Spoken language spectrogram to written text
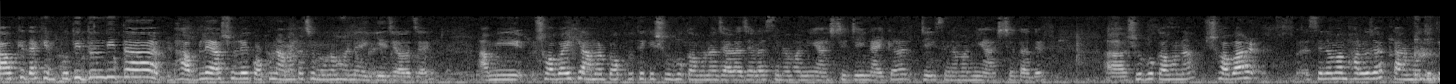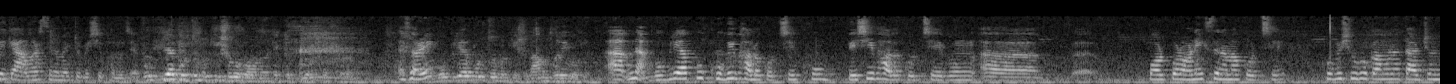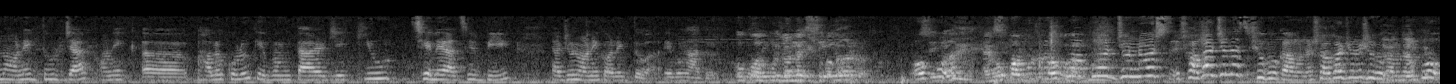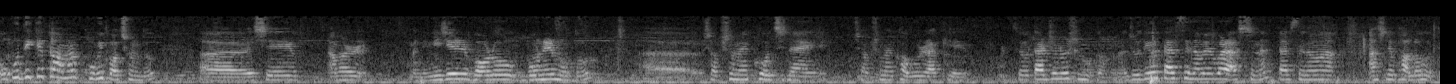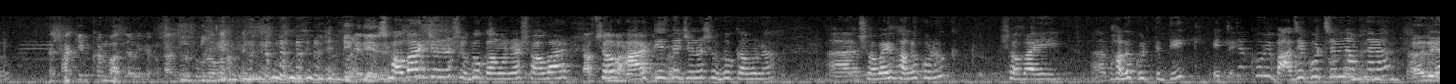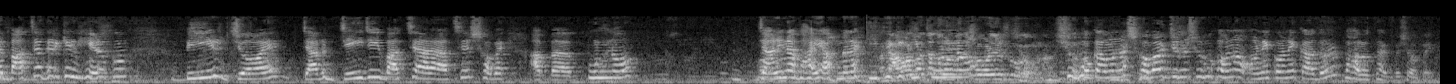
কাউকে দেখেন প্রতিদ্বন্দ্বিতা ভাবলে আসলে কখনো আমার কাছে মনে হয় না এগিয়ে যাওয়া যায়। আমি সবাইকে আমার পক্ষ থেকে শুভকামনা যারা যারা সিনেমা নিয়ে আসছে যেই নায়িকারা যেই সিনেমা নিয়ে আসছে তাদের শুভকামনা। সবার সিনেমা ভালো যাক তার মধ্যে থেকে আমার সিনেমা একটু বেশি ভালো যাক। বুবলিয়াপুর জন্য কি শুভকামনা এটা একটু করা সরি বুবলিয়াপুর জন্য কি নাম ধরেই বলেন না বুবলি আপু খুবই ভালো করছে খুব বেশি ভালো করছে এবং পরপর অনেক সিনেমা করছে। খুবই শুভকামনা তার জন্য অনেক দূর যাক অনেক আহ, ভালো করুক এবং তার যে কিউট ছেলে আছে বীর তার জন্য অনেক অনেক দোয়া এবং আদর। সিনিয়র অপু অপু জন্য সবার জন্য শুভকামনা সবার জন্য শুভকামনা। অপু তো আমার খুবই পছন্দ। সে আমার মানে নিজের বড় বোনের মতো। সবসময় খোঁজ নেয় সবসময় খবর রাখে। তো তার জন্য শুভকামনা। যদিও তার সিনেমা এবার আসছে না তার সিনেমা আসলে ভালো হতো। শাকিব খান বাদ যাবে কেন। সবার জন্য শুভকামনা সবার সব আর্টিস্টদের জন্য শুভকামনা। সবাই ভালো করুক। সবাই ভালো করতে দিক এটা খুবই বাজে করছেন না আপনারা? বাচ্চাদেরকে নিয়ে এরকম বীর জয় যার যেই যেই বাচ্চারা আছে সবাই পূর্ণ জানি না ভাই আপনারা কি মানে থেকে কি পূর্ণ শুভকামনা সবার জন্য শুভকামনা। অনেক অনেক আদর। ভালো থাকবে সবাই।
